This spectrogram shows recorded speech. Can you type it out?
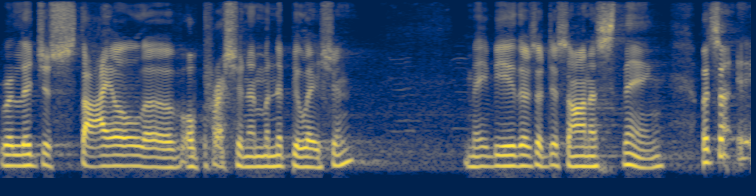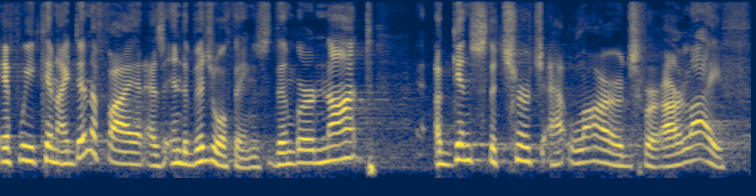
religious style of oppression and manipulation. Maybe there's a dishonest thing. But so, if we can identify it as individual things, then we're not against the church at large for our life.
